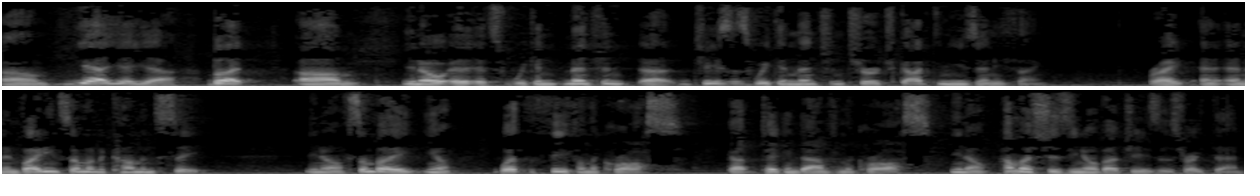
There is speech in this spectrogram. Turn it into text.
Um, yeah, yeah, yeah. But, um, you know, it's we can mention uh, Jesus, we can mention church. God can use anything, right? And, and inviting someone to come and see. You know, if somebody, you know, what the thief on the cross got taken down from the cross, you know, how much does he know about Jesus right then,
